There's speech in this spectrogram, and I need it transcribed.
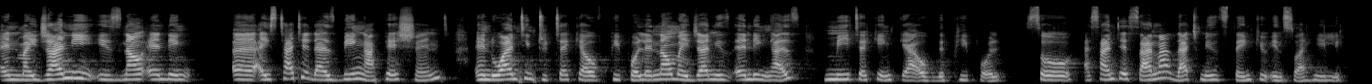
And my journey is now ending. Uh, I started as being a patient and wanting to take care of people. And now my journey is ending as me taking care of the people. So, Asante Sana, that means thank you in Swahili.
